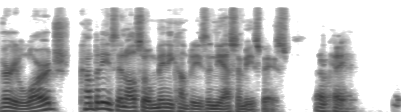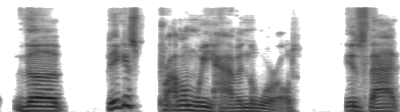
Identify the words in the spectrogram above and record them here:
very large companies and also many companies in the SME space. Okay. The biggest problem we have in the world is that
